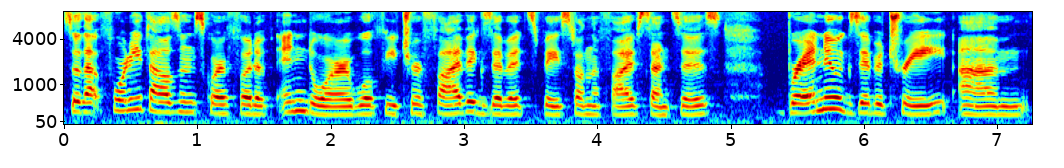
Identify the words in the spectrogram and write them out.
So that 40,000 square foot of indoor will feature five exhibits based on the five senses, brand new exhibitory um,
